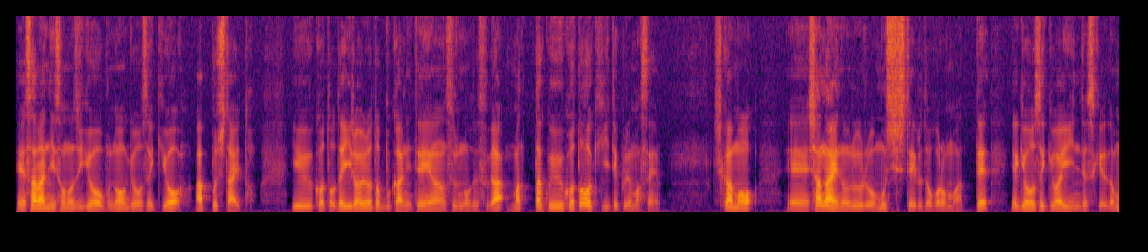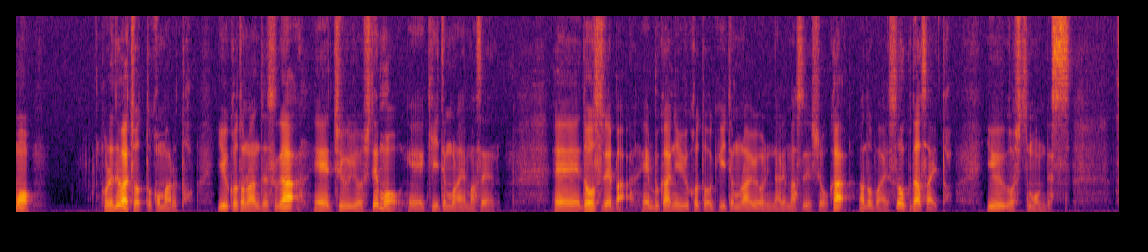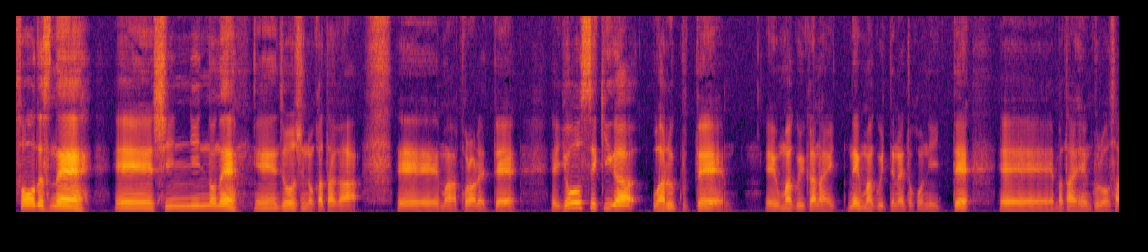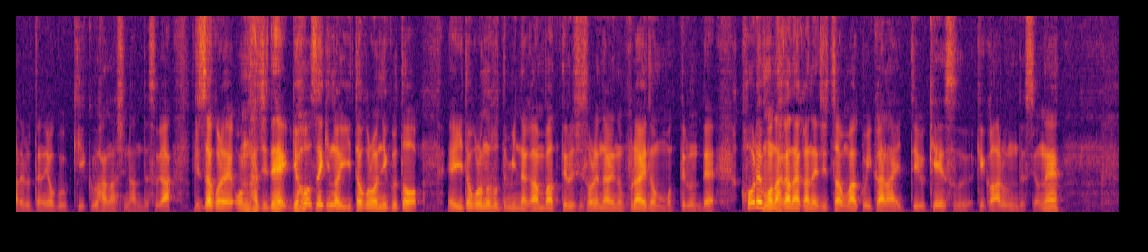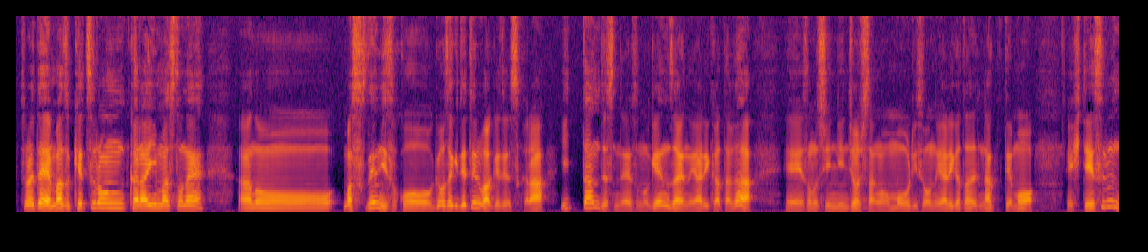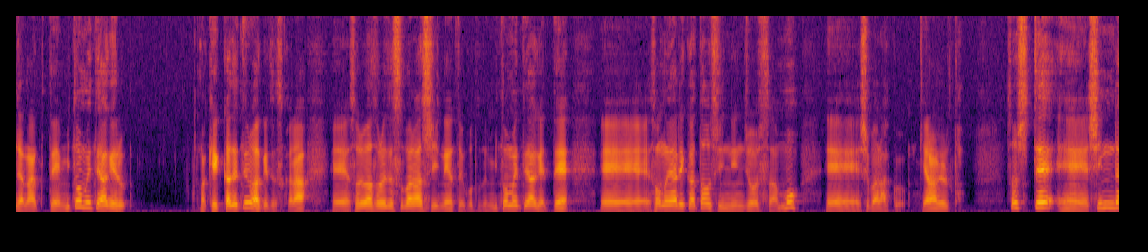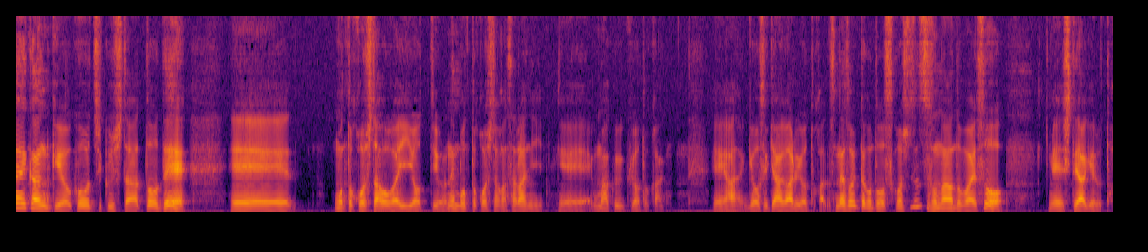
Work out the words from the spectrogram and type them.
えー、さらにその事業部の業績をアップしたいということでいろいろと部下に提案するのですが全く言うことを聞いてくれません。しかも、え社内のルールを無視しているところもあって業績はいいんですけれどもこれではちょっと困るということなんですが、え注意をしても、え聞いてもらえません。えどうすれば、え部下に言うことを聞いてもらうようになれますでしょうか？アドバイスをくださいというご質問です。そうですね、えー、新任のね、えー、上司の方が、えー、まあ来られて、業績が悪くて、えうまくいかない、ね、うまくいってないとこに行って、えまあ、大変苦労されるっていうのよく聞く話なんですが実はこれ同じで業績のいいところに行くと、えいいところの人ってみんな頑張ってるしそれなりのプライドも持ってるんでこれもなかなかね実はうまくいかないっていうケース結構あるんですよね。それでまず結論から言いますとねあのー、まあ、すでにそこ業績出てるわけですから一旦ですねその現在のやり方が、えー、その新任上司さんが思う理想のやり方じゃなくても、否定するんじゃなくて認めてあげる、まあ、結果出てるわけですから、えそれはそれで素晴らしいねということで認めてあげて、えそのやり方を新任上司さんも、えーしばらくやられると。そして、え信頼関係を構築した後で、え、もっとこうした方がいいよっていうのねもっとこうした方がさらに、え、うまくいくよとか、え、業績上がるよとかですねそういったことを少しずつそのアドバイスを、えしてあげると、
